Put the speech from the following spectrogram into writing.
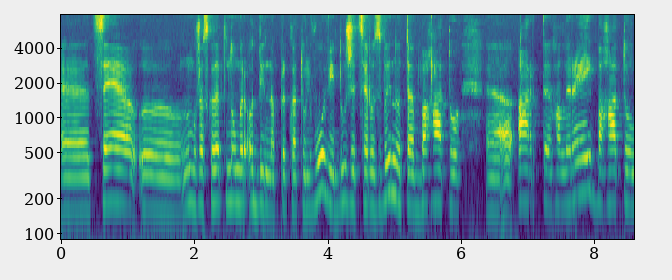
е, це ну, можна сказати номер один, наприклад, у Львові. Дуже це розвинуто, багато арт-галерей, багато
